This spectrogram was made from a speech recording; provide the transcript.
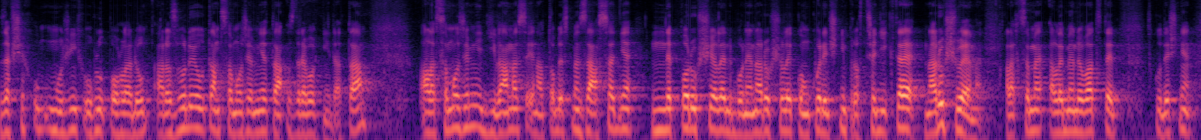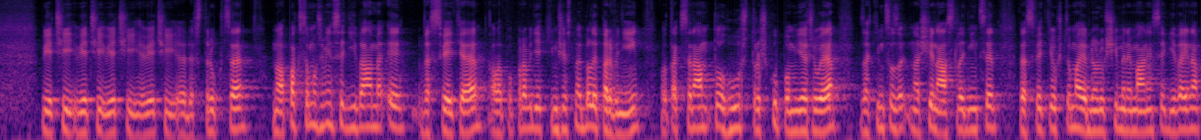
ze všech možných úhlů pohledu a rozhodují tam samozřejmě ta zdravotní data ale samozřejmě díváme se i na to, aby jsme zásadně neporušili nebo nenarušili konkurenční prostředí, které narušujeme, ale chceme eliminovat ty skutečně větší, větší, větší, větší destrukce. No a pak samozřejmě se díváme i ve světě, ale popravdě tím, že jsme byli první, no tak se nám to hůř trošku poměřuje, zatímco naši následníci ve světě už to mají jednodušší, minimálně se dívají na,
